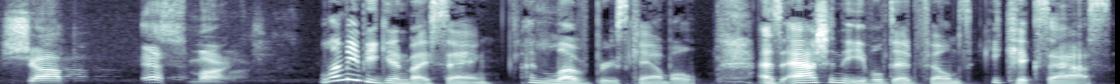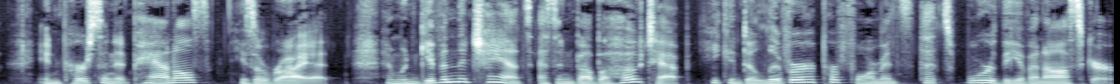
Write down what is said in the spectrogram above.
Shop S-Mart. Let me begin by saying I love Bruce Campbell. As Ash in the Evil Dead films, he kicks ass. In person at panels, he's a riot. And when given the chance, as in Bubba Ho-Tep, he can deliver a performance that's worthy of an Oscar.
